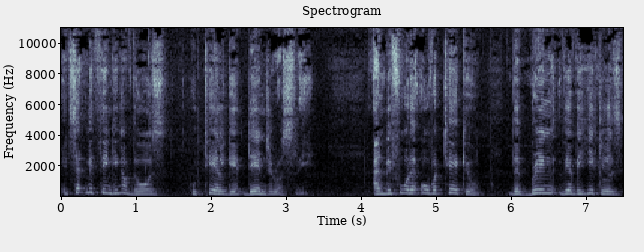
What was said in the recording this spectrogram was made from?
It set me thinking of those who tailgate dangerously. And before they overtake you, they bring their vehicles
